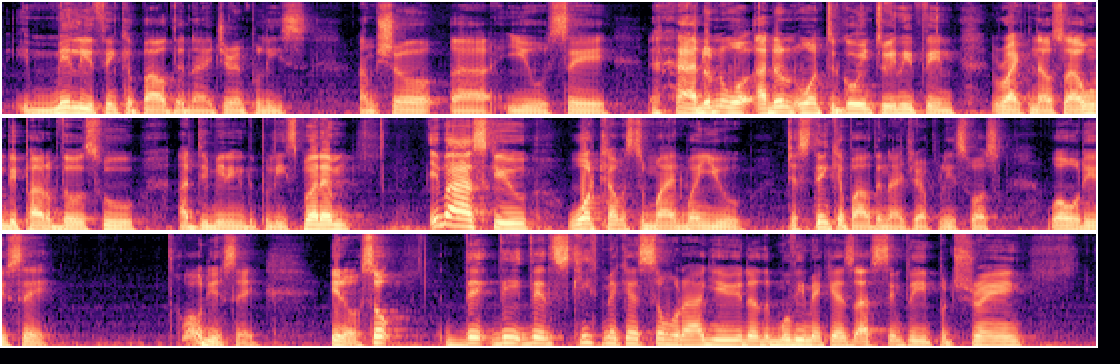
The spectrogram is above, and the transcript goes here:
Immediately you think about the Nigerian police. I'm sure uh, you say, I don't know what, I don't want to go into anything right now, so I won't be part of those who are demeaning the police. But um, if I ask you what comes to mind when you just think about the Nigerian police force, what would you say? What would you say? You know, so the the, the skit makers, some would argue, you know, the movie makers are simply portraying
